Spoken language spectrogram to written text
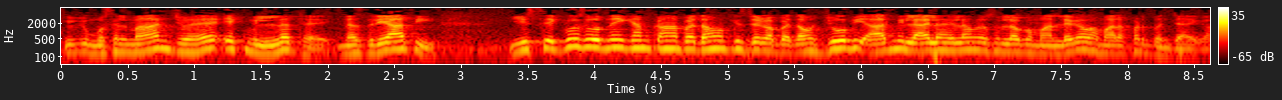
کیونکہ مسلمان جو ہے ایک ملت ہے، نظریاتی۔ اس سے کوئی ضرورت نہیں کہ ہم کہاں پیدا ہوں، کس جگہ پیدا ہوں۔ جو بھی آدمی لا الہ الا رسول اللہ کو مان لے گا، وہ ہمارا فرد بن جائے گا۔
